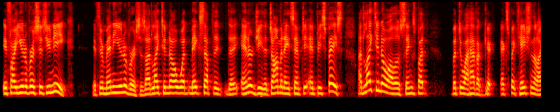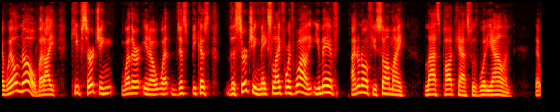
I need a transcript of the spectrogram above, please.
if our universe is unique, if there are many universes. I'd like to know what makes up the, the energy that dominates empty empty space. I'd like to know all those things, but but do I have a g- expectation that I will? No, but I keep searching whether, you know, what just because the searching makes life worthwhile. You may have I don't know if you saw my last podcast with Woody Allen that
